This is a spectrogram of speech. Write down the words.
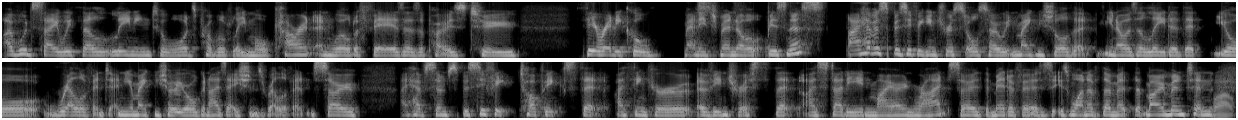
I would say with a leaning towards probably more current and world affairs as opposed to theoretical management or business. I have a specific interest also in making sure that, you know, as a leader, that you're relevant and you're making sure your organization's relevant. So I have some specific topics that I think are of interest that I study in my own right. So the metaverse is one of them at the moment. And wow.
